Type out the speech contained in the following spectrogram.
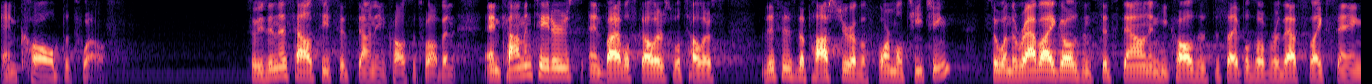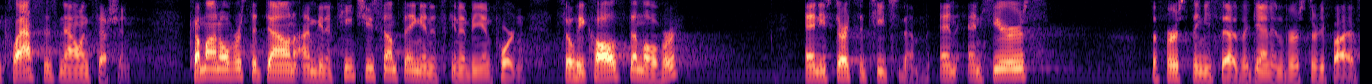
and called the twelve. So he's in this house, he sits down and calls the twelve. And, and commentators and Bible scholars will tell us this is the posture of a formal teaching. So when the rabbi goes and sits down and he calls his disciples over, that's like saying, Class is now in session. Come on over, sit down. I'm going to teach you something, and it's going to be important. So he calls them over, and he starts to teach them. And, and here's the first thing he says, again in verse 35.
